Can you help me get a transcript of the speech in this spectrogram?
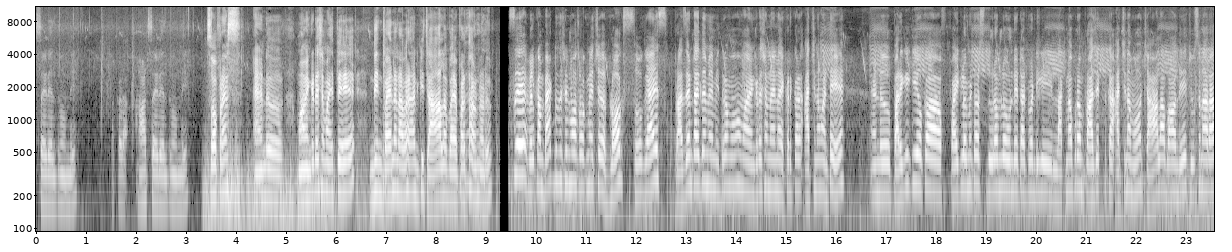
ఆర్ట్ సైడ్ వెళ్తుంది అక్కడ ఆర్ట్ సైడ్ వెళ్తుంది సో ఫ్రెండ్స్ అండ్ మా వెంకటేశం అయితే దీనిపైన నవ్వడానికి చాలా భయపడతా ఉన్నాడు. Welcome back to the Srinivas rock nature vlogs. So guys present అయితే మేము ఇద్దరము మా వెంకటేశం అయినా ఎక్కడికి వచ్చినామంటే అండ్ పరిగికి ఒక ఫైవ్ కిలోమీటర్స్ దూరంలో ఉండేటటువంటి లక్నాపురం ప్రాజెక్ట్కి వచ్చినాము. చాలా బాగుంది. చూస్తున్నారా?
